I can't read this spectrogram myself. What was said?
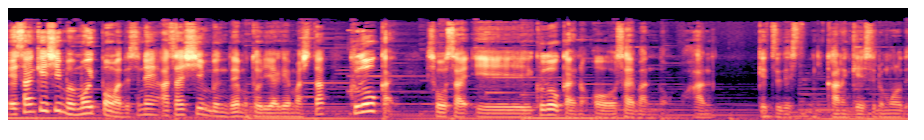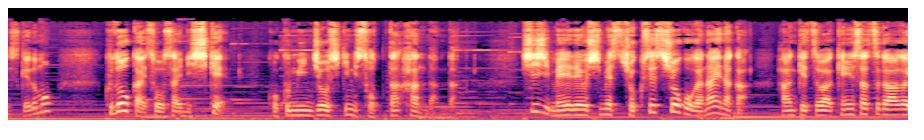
え産経新聞もう一本はですね、朝日新聞でも取り上げました工藤会総裁、えー、工藤会の裁判の判決ですに関係するものですけれども、工藤会総裁に死刑、国民常識に沿った判断だ。指示命令を示す直接証拠がない中、判決は検察側が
